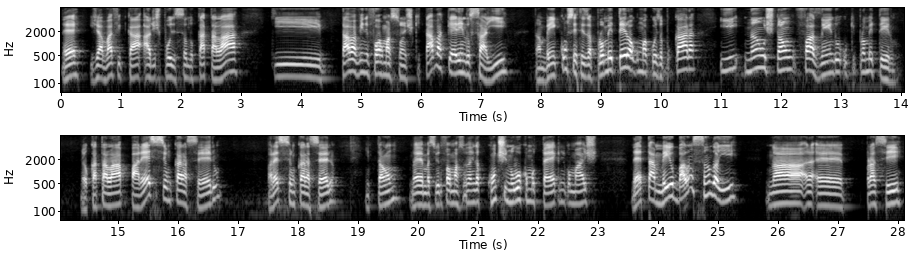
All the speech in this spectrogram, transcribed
né? E já vai ficar à disposição do Catalá, que tava vindo informações que tava querendo sair também, com certeza prometeram alguma coisa pro cara e não estão fazendo o que prometeram. O Catalá parece ser um cara sério, parece ser um cara sério, então, né, mas segundo informações ainda continua como técnico, mas né, tá meio balançando aí na é, para ser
